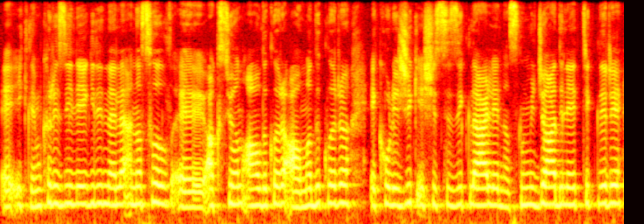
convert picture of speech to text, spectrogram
e, iklim kriziyle ilgili neler, nasıl e, aksiyon aldıkları, almadıkları, ekolojik eşitsizliklerle nasıl mücadele ettikleri,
